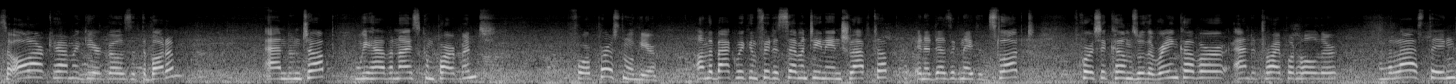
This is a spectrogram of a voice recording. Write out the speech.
So all our camera gear goes at the bottom. And on top we have a nice compartment for personal gear. On the back we can fit a 17 inch laptop in a designated slot. Of course it comes with a rain cover and a tripod holder. And the last thing,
